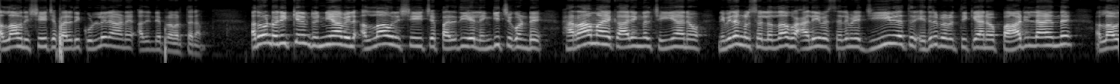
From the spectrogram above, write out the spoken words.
അള്ളാഹു നിശ്ചയിച്ച പരിധിക്കുള്ളിലാണ് അതിന്റെ പ്രവർത്തനം. അതുകൊണ്ട് ഒരിക്കലും ദുന്യാവിൽ അള്ളാഹു നിശ്ചയിച്ച പരിധിയെ ലംഘിച്ചുകൊണ്ട് ഹറാമായ കാര്യങ്ങൾ ചെയ്യാനോ നിബിതങ്ങൾ സല്ലാഹു അലി വസ്ലമിന്റെ ജീവിതത്തിൽ എതിർ പ്രവർത്തിക്കാനോ പാടില്ല എന്ന് അള്ളാഹു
